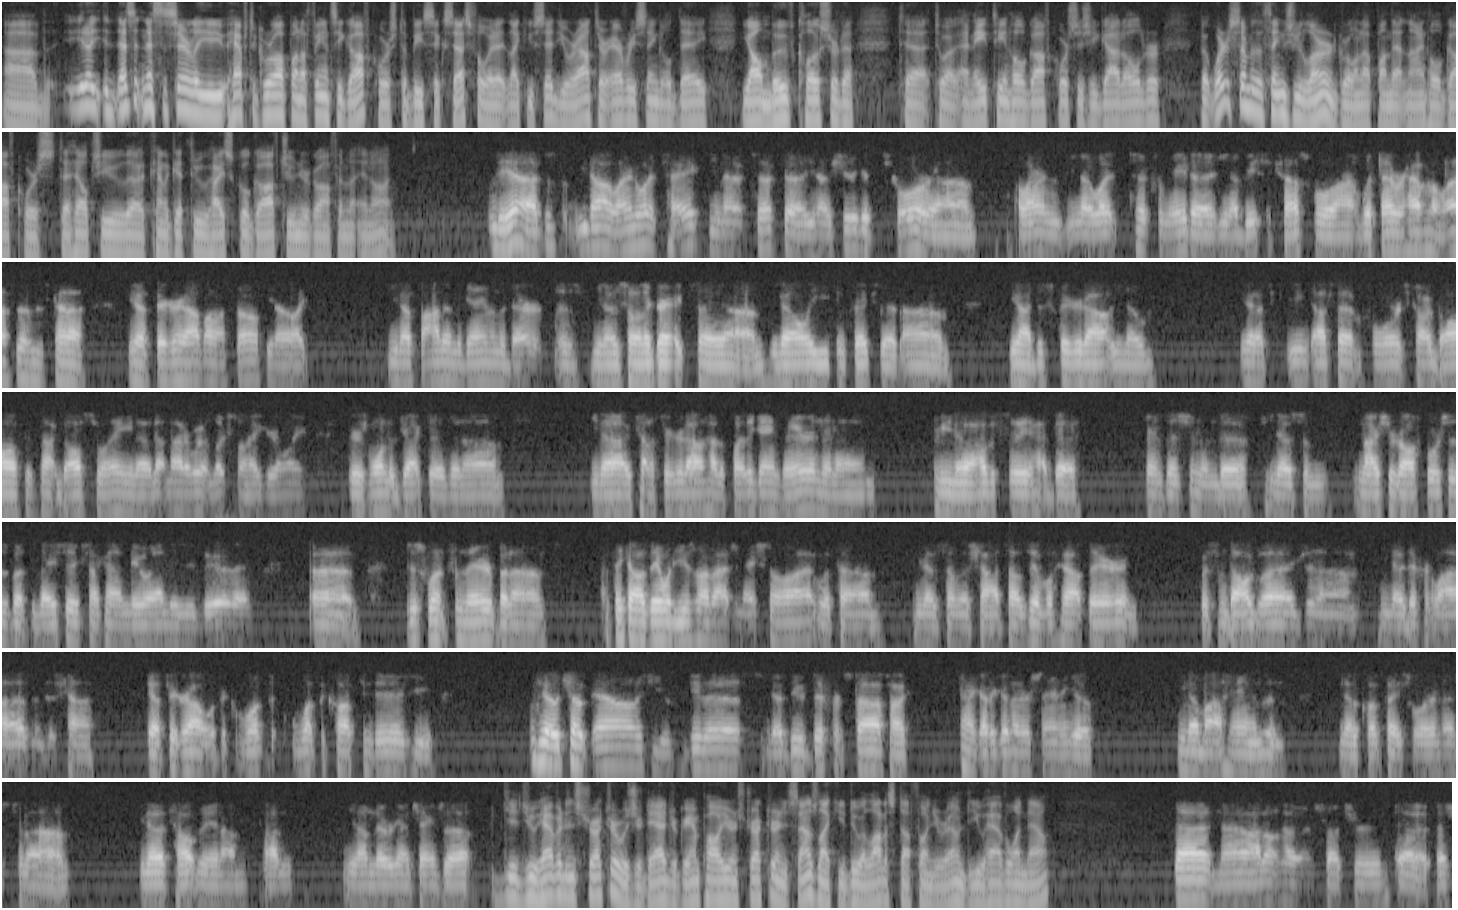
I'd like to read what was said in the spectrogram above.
Uh, you know, it doesn't necessarily you have to grow up on a fancy golf course to be successful at it. Like you said, you were out there every single day. Y'all moved closer to to, to an 18-hole golf course as you got older. But what are some of the things you learned growing up on that nine-hole golf course to help you uh, kind of get through high school golf, junior golf, and, and on? Yeah, just you know, I learned what it takes. You know, it took to you know shoot a good score. Um, I learned you know what it took for me to you know be successful uh, with never having a lesson. Just kind of you know figuring out by myself. You know, like you know finding the game in the dirt is you know some of the greats say um, you know only you can fix it. Um, you know, I just figured out you know you know, it's, I've said it before. It's called golf. It's not golf swing. You know, no matter what it looks like, you're only there's one objective, and um, you know, I kind of figured out how to play the game there, and then, um, you know, obviously I had to transition into, you know, some nicer golf courses, but the basics, I kind of knew what I needed to do, and then uh, just went from there. But um, I think I was able to use my imagination a lot with, um, you know, some of the shots I was able to hit out there, and with some dog legs and, um, you know, different lies, and just kind of, you know, figure out what the what the, what the club can do you you know, choke down, if you do this, you know, do different stuff, I kind of got a good understanding of, you know, my hands and, you know, club face awareness. And, um, you know, it's helped me, and I'm, I'm you know, I'm never going to change that. Did you have an instructor? Was your dad, your grandpa your instructor? And it sounds like you do a lot of stuff on your own. Do you have one now? Uh, no, I don't have an instructor. Uh,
